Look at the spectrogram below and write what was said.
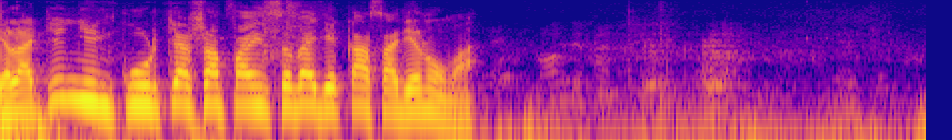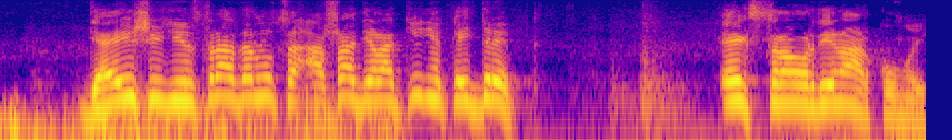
De la tine în curte așa fain să vede casa de numai. De aici și din stradă nu să, așa de la tine că e drept. Extraordinar cum e. O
